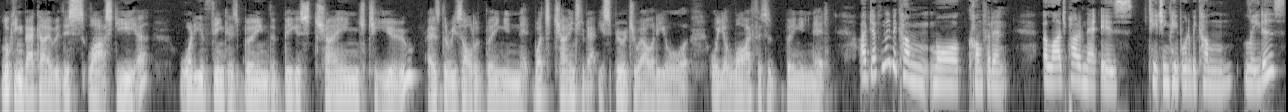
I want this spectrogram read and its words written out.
Looking back over this last year, what do you think has been the biggest change to you as the result of being in net? What's changed about your spirituality or, or your life as being in net? I've definitely become more confident. A large part of net is teaching people to become leaders,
